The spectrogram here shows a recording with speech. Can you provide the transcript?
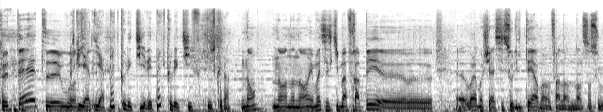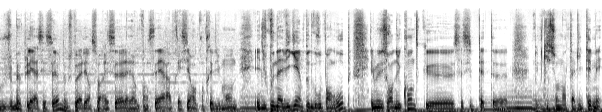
Peut-être. euh, Parce qu'il n'y a, pas de collectif, il n'y avait pas de collectif jusque-là. Non, non, non, non. Et moi, c'est ce qui m'a frappé. euh, euh, voilà, moi, je suis assez solitaire, dans, enfin, dans, dans le sens où je me plais assez seul. Donc, je peux aller en soirée seul, aller en concert, apprécier, rencontrer du monde, et du coup naviguer un peu de groupe en groupe. Et je me suis rendu compte que ça, c'est peut-être euh, une question de mentalité, mais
